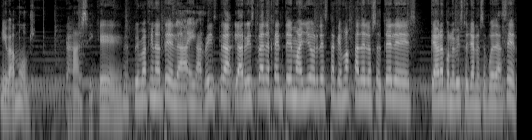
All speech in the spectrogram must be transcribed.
ni vamos. Así que... Tú imagínate la, la ristra, la ristra de gente mayor de esta que baja de los hoteles, que ahora por lo visto ya no se puede hacer,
